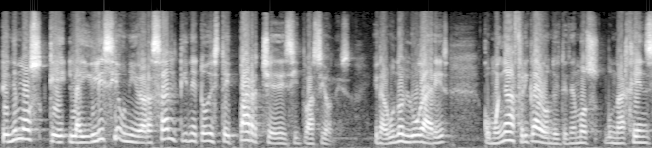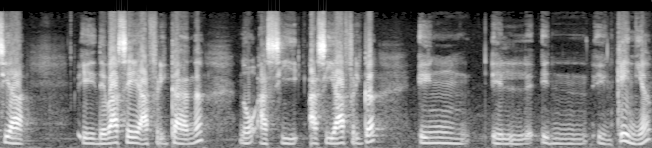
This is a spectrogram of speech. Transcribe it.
tenemos que la Iglesia Universal tiene todo este parche de situaciones. En algunos lugares, como en África, donde tenemos una agencia eh, de base africana, ¿no? Hacia, hacia África, en, en, Kenia,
